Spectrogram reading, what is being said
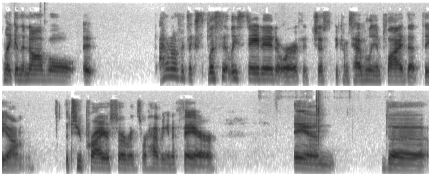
like in the novel, it I don't know if it's explicitly stated or if it just becomes heavily implied that the um, the two prior servants were having an affair, and the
